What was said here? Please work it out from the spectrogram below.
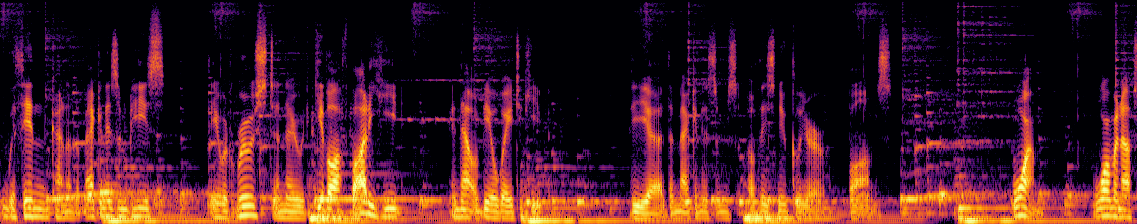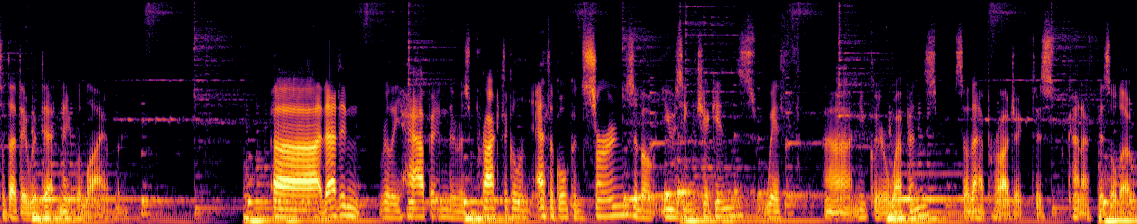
within kind of the mechanism piece. They would roost and they would give off body heat and that would be a way to keep the uh, the mechanisms of these nuclear bombs warm, warm enough so that they would detonate reliably. Uh, that didn't really happen. There was practical and ethical concerns about using chickens with uh, nuclear weapons, so that project just kind of fizzled out.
